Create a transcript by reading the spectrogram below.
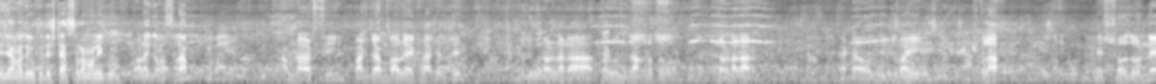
এই যে আমাদের উপদেষ্টা, আসসালামু আলাইকুম। ওয়ালাইকুম আসসালাম। আমরা আসছি পাটগ্রাম বাউলিয়ায় খেলা খেলতে। জলডাকা তরুণ জাগ্রত জলডাকার একটা ঐতিহ্যবাহী ক্লাব। এর সৌজন্যে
